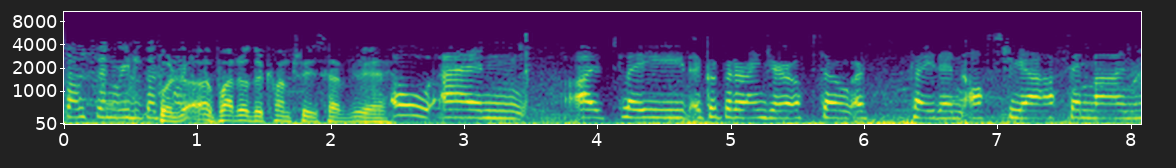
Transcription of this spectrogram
both been really good. But uh, what other countries have you? Oh, um, I've played a good bit around Europe. So I've played in Austria, Finland,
